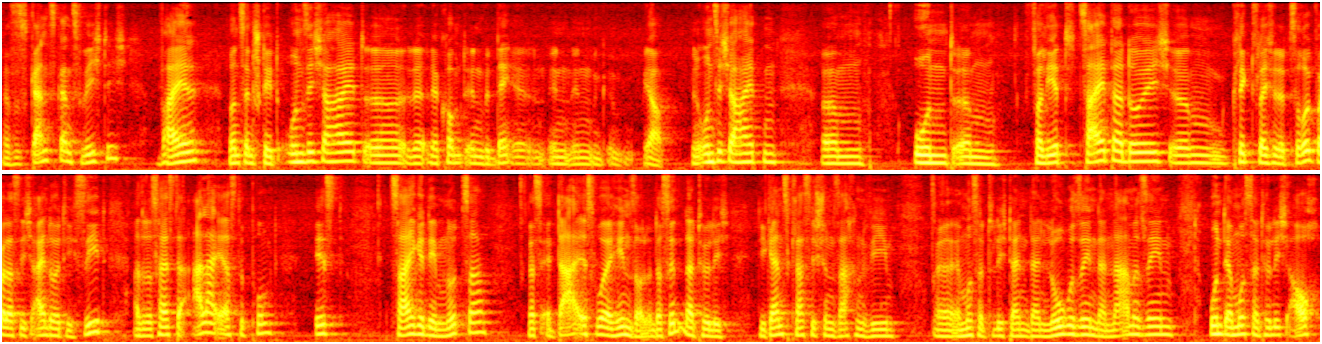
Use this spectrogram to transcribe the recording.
Das ist ganz, ganz wichtig, weil sonst entsteht Unsicherheit, äh, der, der, kommt in, Beden in, in, ja, in Unsicherheiten ähm, und ähm, verliert Zeit dadurch, ähm, klickt vielleicht wieder zurück, weil er es nicht eindeutig sieht. Also das heißt, der allererste Punkt ist, zeige dem Nutzer, dass er da ist, wo er hin soll. Und das sind natürlich die ganz klassischen Sachen wie, äh, er muss natürlich dein, dein Logo sehen, dein Name sehen und er muss natürlich auch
